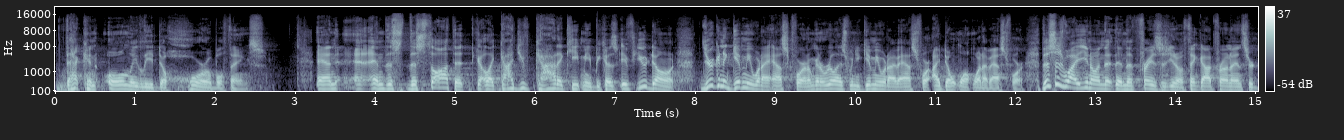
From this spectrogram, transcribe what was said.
That can only lead to horrible things. And, and this, this thought that, like, God, you've got to keep me because if you don't, you're going to give me what I ask for. And I'm going to realize when you give me what I've asked for, I don't want what I've asked for. This is why, you know, in the, in the phrases, you know, thank God for unanswered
